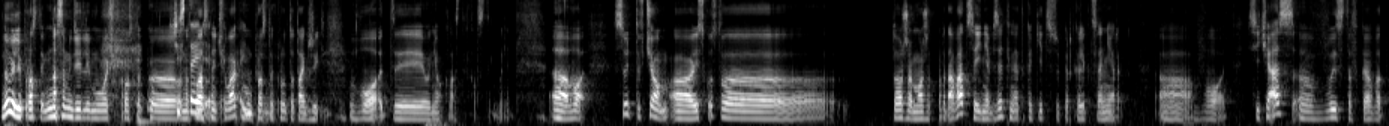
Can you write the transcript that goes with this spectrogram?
Ну или просто, на самом деле ему очень просто, к- он Чисто, классный э, чувак, ему э, просто круто так жить, вот, и у него классные холсты были, А, вот. Суть-то в чем? Искусство тоже может продаваться, и не обязательно это какие-то суперколлекционеры. А, Вот. Сейчас э, выставка, вот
